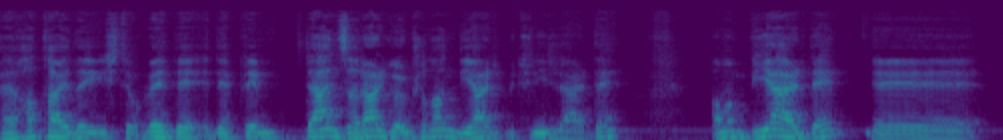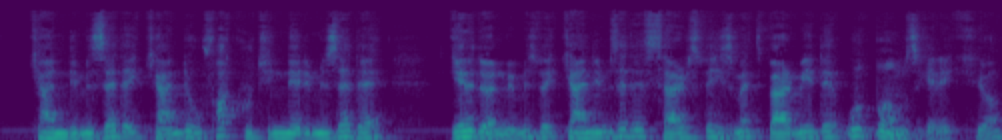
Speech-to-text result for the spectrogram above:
e, Hatay'da işte ve de depremden zarar görmüş olan diğer bütün illerde. Ama bir yerde e, kendimize de kendi ufak rutinlerimize de geri dönmemiz ve kendimize de servis ve hizmet vermeyi de unutmamamız gerekiyor.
